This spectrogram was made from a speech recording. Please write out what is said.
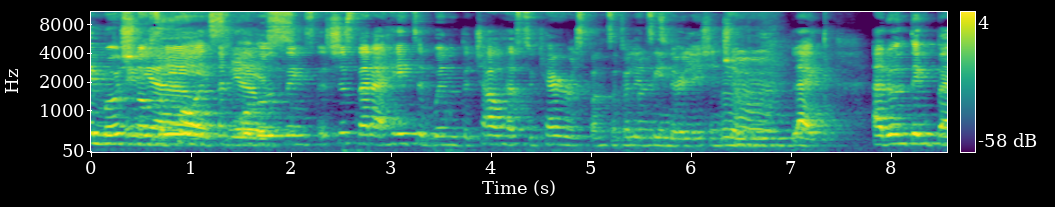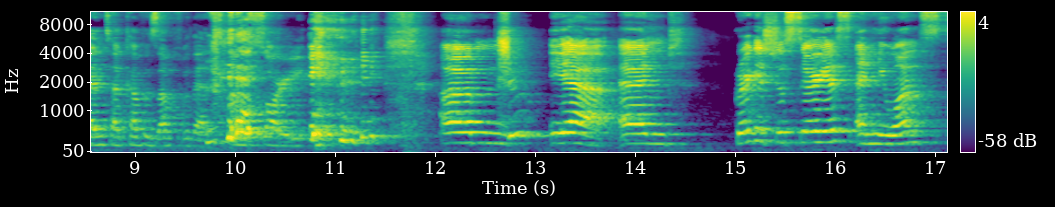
Emotional Yes, support and all those things. It's just that I hate it when the child has to carry responsibility in the relationship. Mm. Like, I don't think banter covers up for that. I'm sorry. um, yeah, and Greg is just serious and he wants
